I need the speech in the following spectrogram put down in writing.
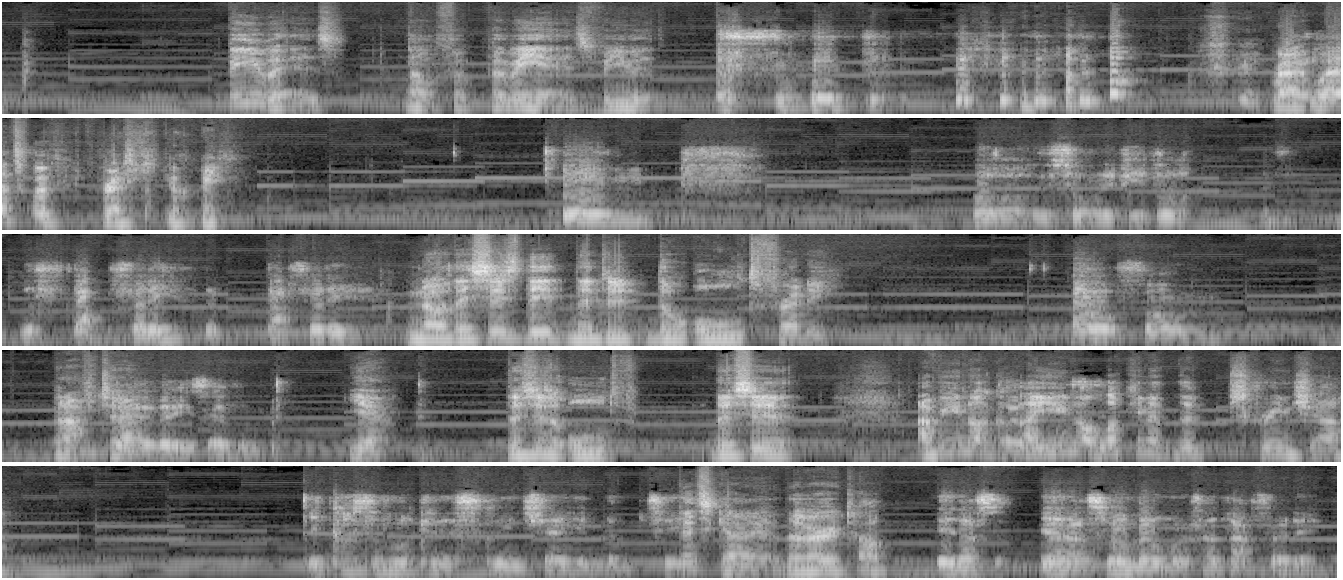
For you it is. No, for, for me it is. For you it Right, where's Withered Freddy going? um. Oh, there's so many people. The, that Freddy? The, that Freddy? No, this is the the the, old Freddy. Oh, from FNAF 2. Friday 87. Yeah. This is old. This is. Have you not? Are you not uh, looking at the screen share? Because I'm looking at the screen share, you numpty. This guy at the very top. Yeah, that's yeah, that's what I meant when I said that, Freddy.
